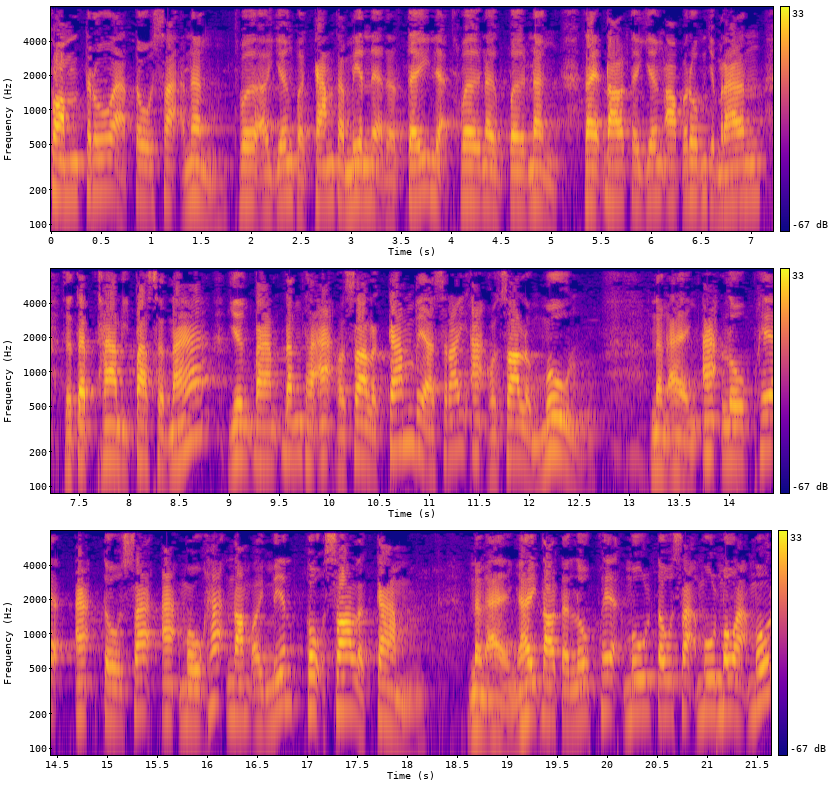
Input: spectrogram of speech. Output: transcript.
គ្រប់គ្រងអាទោសៈហ្នឹងធ្វើឲ្យយើងប្រកាន់តែមានអ្នករតីអ្នកធ្វើនៅអំពើហ្នឹងតែដល់តែយើងអប់រំចម្រើនសតិប្បដ្ឋានវិបស្សនា យើងបានដឹងថាអកុសលកម្មវាអាស្រ័យអកុសលមូលនឹងឯងអលោភៈអតោសៈអមោហៈនាំឲ្យមានកុសលកម្ម នឹងឯងហើយដល់តែលោភៈមូលតោសៈមូលមោហៈមូល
